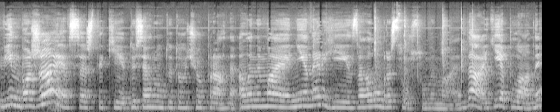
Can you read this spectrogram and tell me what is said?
Він бажає все ж таки досягнути того, чого прагне, але немає ні енергії, загалом ресурсу немає. Да, є плани,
